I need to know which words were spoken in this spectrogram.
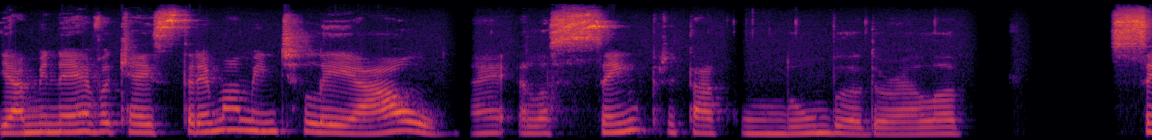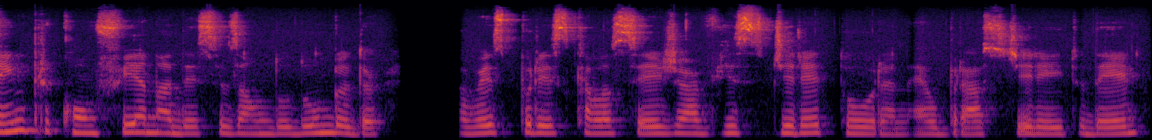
E a Minerva, que é extremamente leal, né, ela sempre tá com o Dumbledore, ela sempre confia na decisão do Dumbledore, talvez por isso que ela seja a vice-diretora, né, o braço direito dele.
